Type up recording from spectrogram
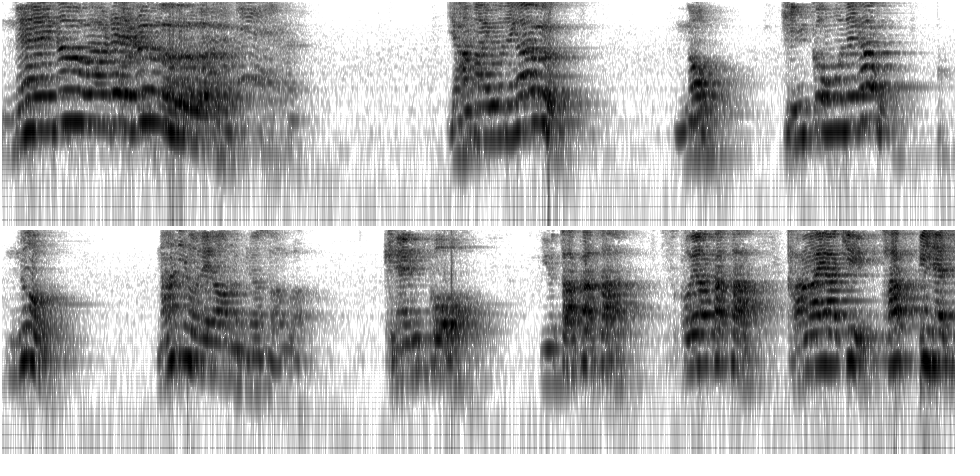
願われる病を願う。No 貧困を願う。No 何を願うの？皆さんは。健康。豊かさ。健やかさ。輝き。ハッピネス。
